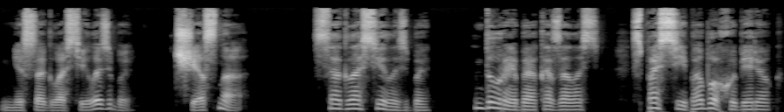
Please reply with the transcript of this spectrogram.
«Не согласилась бы? Честно?» «Согласилась бы. Дурой бы оказалась. Спасибо, Бог уберег.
